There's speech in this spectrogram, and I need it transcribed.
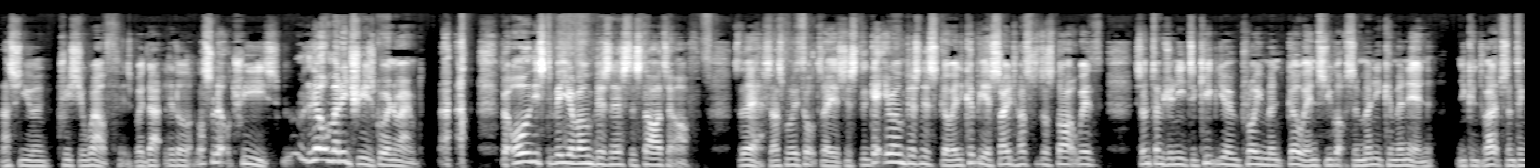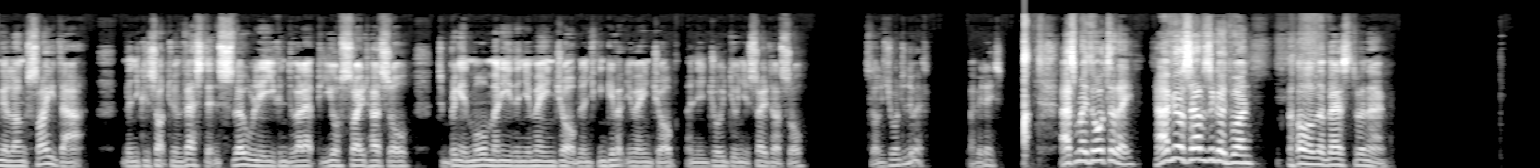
That's how you increase your wealth. Is by that little, lots of little trees, little money trees growing around. but all needs to be your own business to start it off. So yes, that's what we thought today is just to get your own business going. It could be a side hustle to start with. Sometimes you need to keep your employment going so you've got some money coming in. You can develop something alongside that then you can start to invest it and slowly you can develop your side hustle to bring in more money than your main job. Then you can give up your main job and enjoy doing your side hustle as long as you want to do it. Your days. That's my thought today. Have yourselves a good one. All the best for now.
